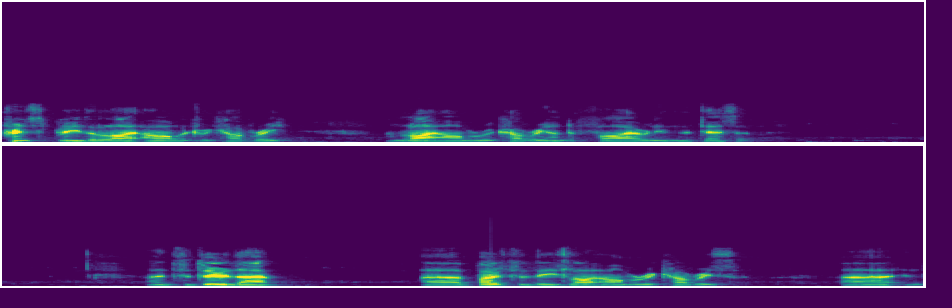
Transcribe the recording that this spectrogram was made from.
principally the light armoured recovery and light armour recovery under fire and in the desert. And to do that, uh, both of these light armour recoveries uh, in,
